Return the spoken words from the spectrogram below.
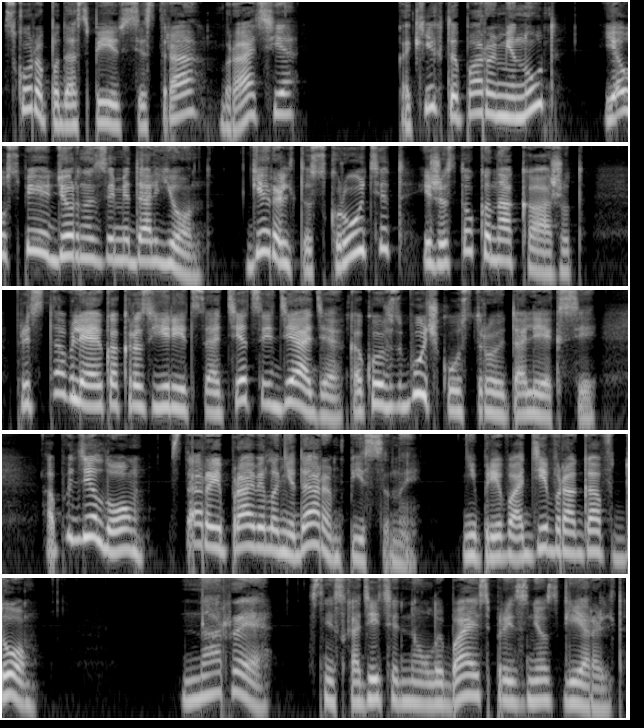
Скоро подоспеют сестра, братья. Каких-то пару минут я успею дернуть за медальон. Геральта скрутит и жестоко накажут. Представляю, как разъярится отец и дядя, какую взбучку устроит Алексей. А по делам, старые правила недаром писаны. Не приводи врага в дом. «Наре», — снисходительно улыбаясь, произнес Геральт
